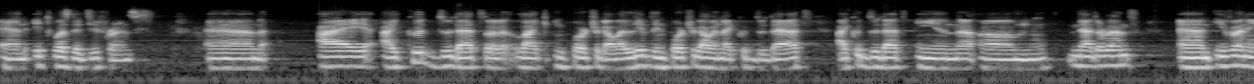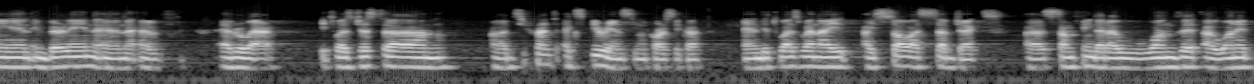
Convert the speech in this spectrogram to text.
and it was the difference. And I I could do that uh, like in Portugal. I lived in Portugal and I could do that. I could do that in um, Netherlands and even in in Berlin and uh, everywhere. It was just um, a different experience in Corsica, and it was when I I saw a subject uh, something that I wanted I wanted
